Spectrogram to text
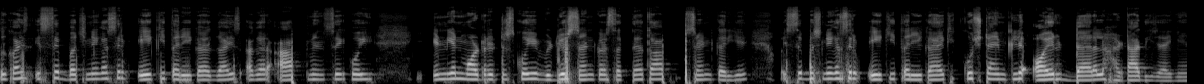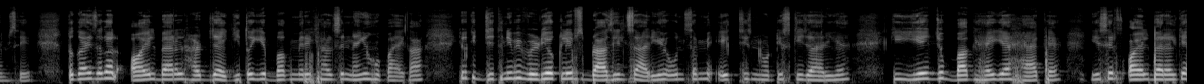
तो गाइस इससे बचने का सिर्फ़ एक ही तरीका है। गाइस अगर आप में से कोई इंडियन मॉडरेटर्स को ये वीडियो सेंड कर सकता है तो आप सेंड करिए। इससे बचने का सिर्फ़ एक ही तरीका है कि कुछ टाइम के लिए ऑयल बैरल हटा दी जाएगी गेम से। तो गाइज़ अगर ऑयल बैरल हट जाएगी तो ये बग मेरे ख्याल से नहीं हो पाएगा। क्योंकि जितनी भी वीडियो क्लिप्स ब्राज़ील से आ रही है, उन सब में एक चीज़ नोटिस की जा रही है कि ये जो बग है या हैक है। ये सिर्फ़ ऑयल बैरल के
